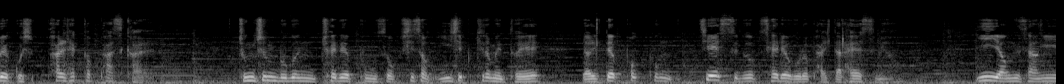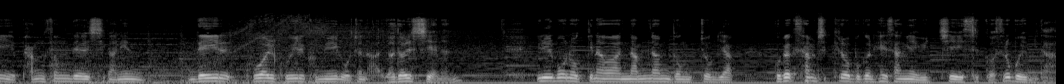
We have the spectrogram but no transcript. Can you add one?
998헥토파스칼 중심 부근 최대 풍속 시속 20km의 열대폭풍 TS급 세력으로 발달하였으며 이 영상이 방송될 시간인 내일 9월 9일 금요일 오전 8시에는 일본 오키나와 남남 동쪽 약 930km 부근 해상에 위치해 있을 것으로 보입니다.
